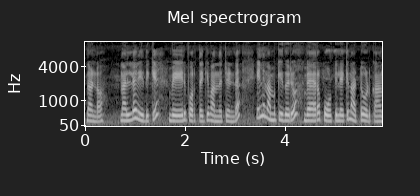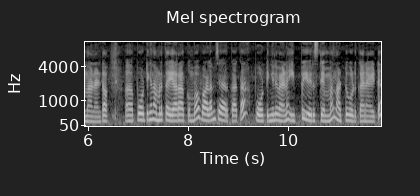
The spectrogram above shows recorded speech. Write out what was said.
ഇതുണ്ടോ? നല്ല രീതിക്ക് വേര് പുറത്തേക്ക് വന്നിട്ടുണ്ട്. ഇനി നമുക്കിതൊരു വേറെ പോട്ടിലേക്ക് നട്ട് കൊടുക്കാവുന്നതാണ് കേട്ടോ പോട്ടിങ് നമ്മൾ തയ്യാറാക്കുമ്പോൾ വളം ചേർക്കാത്ത പോട്ടിങ്ങിൽ വേണം ഇപ്പോൾ ഈ ഒരു സ്റ്റെമ്മ് നട്ട് കൊടുക്കാനായിട്ട്.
